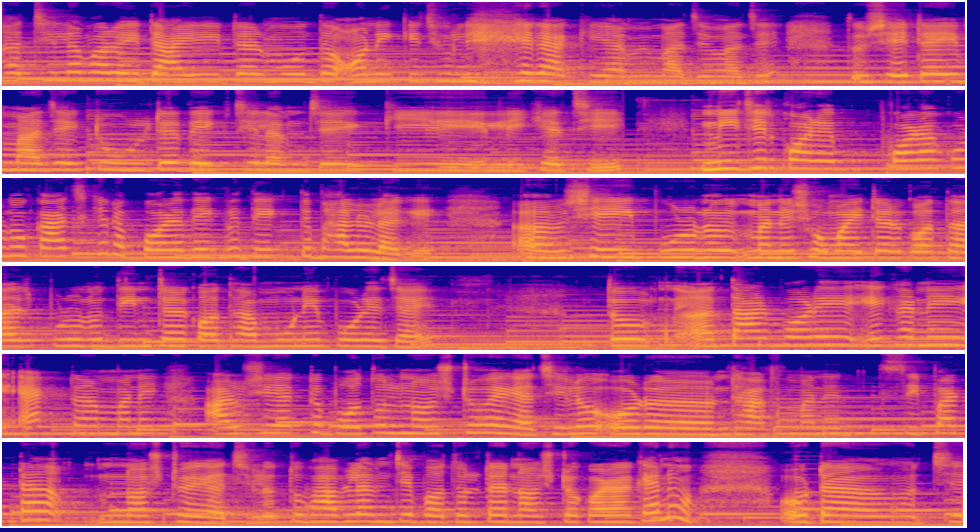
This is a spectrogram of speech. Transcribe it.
খাচ্ছিলাম আর ওই ডায়েরিটার মধ্যে অনেক কিছু লিখে রাখি আমি মাঝে মাঝে। তো সেটাই মাঝে একটু উল্টে দেখছিলাম যে কি লিখেছি। নিজের করে, করা কোনো কাজকে না? পরে দেখবে দেখতে ভালো লাগে। সেই পুরনো মানে সময়টার কথা, পুরনো দিনটার কথা মনে পড়ে যায়। তো তারপরে এখানে একটা মানে আরুষির একটা বোতল নষ্ট হয়ে গেছিল, ওর ঢাক মানে সিপারটা নষ্ট হয়ে গেছিল। তো ভাবলাম যে বোতলটা নষ্ট করা কেন? ওটা হচ্ছে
